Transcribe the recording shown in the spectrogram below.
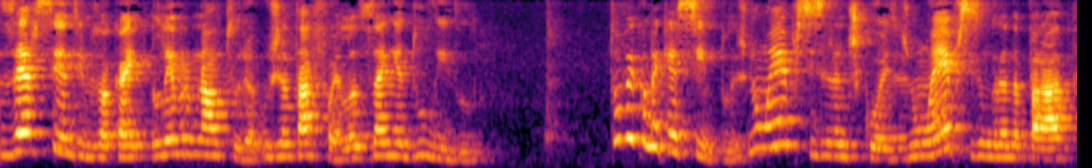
Zero cêntimos, ok? Lembro-me na altura, o jantar foi lasanha do Lidl. Estão a ver como é que é simples? Não é preciso grandes coisas, não é preciso um grande aparato,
